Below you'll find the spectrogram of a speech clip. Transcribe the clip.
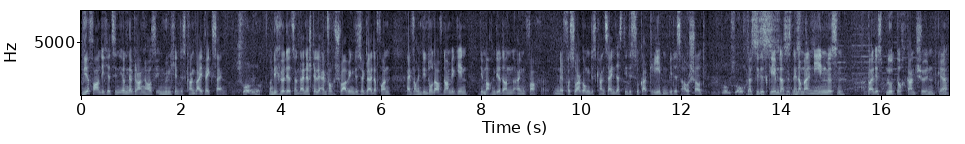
Wir fahren dich jetzt in irgendein Krankenhaus in München. Das kann weit weg sein. Schwabinger. Und ich würde jetzt an deiner Stelle einfach Schwabing, das ist ja gleich da vorne, einfach in die Notaufnahme gehen. Die machen dir dann einfach eine Versorgung. Das kann sein, dass die das sogar kleben, wie das ausschaut. Glaube ich auch. Dass die das kleben, dass sie es nicht einmal nähen müssen, weil das Blut doch ganz schön, gell?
